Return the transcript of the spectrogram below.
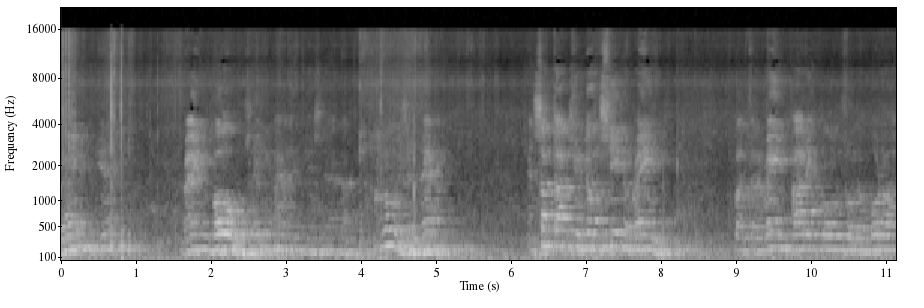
Rain, yeah. Rainbows, eh? There's, uh, clues in there. And sometimes you don't see the rain, but the rain particles or the water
